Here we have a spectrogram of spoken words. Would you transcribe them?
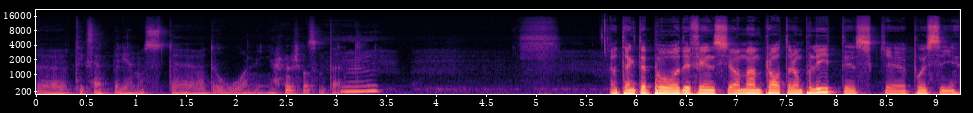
eh, till exempel genom stödordningar och sånt där. Mm. Jag tänkte på, det finns ju, om man pratar om politisk eh, poesi,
